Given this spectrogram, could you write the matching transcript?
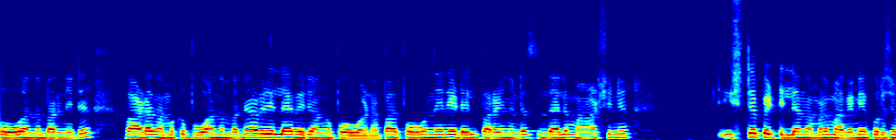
പോകുമെന്നും പറഞ്ഞിട്ട് വാട നമുക്ക് പോകാമെന്നും പറഞ്ഞ് അവരെല്ലാവരും അങ്ങ് പോവുകയാണ് അപ്പോൾ പോകുന്നതിന്റെ ഇടയിൽ പറയുന്നുണ്ട് എന്തായാലും മാഷിന് ഇഷ്ടപ്പെട്ടില്ല നമ്മൾ മകനെക്കുറിച്ച്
